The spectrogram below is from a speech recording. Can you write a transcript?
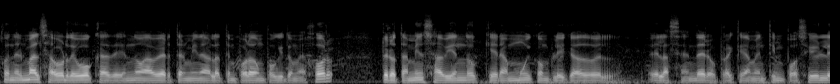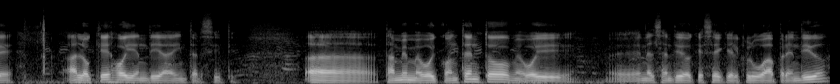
con el mal sabor de boca de no haber terminado la temporada un poquito mejor, pero también sabiendo que era muy complicado el, el ascender prácticamente imposible a lo que es hoy en día Intercity. Uh, también me voy contento, me voy eh, en el sentido que sé que el club ha aprendido,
